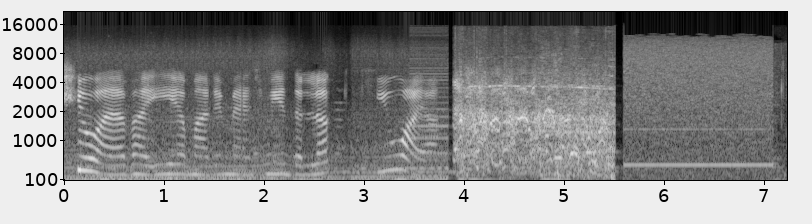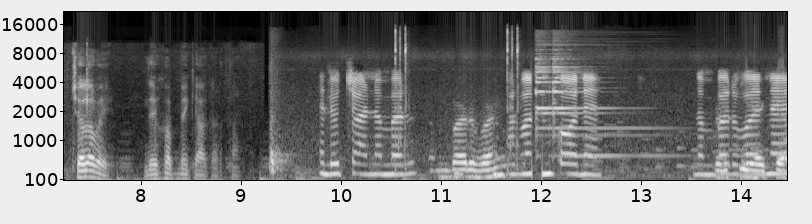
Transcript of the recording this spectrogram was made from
क्यों आया भाई? ये हमारे मैच में ये दल्ला क्यों आया? चलो भाई। देखो अब मैं क्या करता हूँ। हेलो चार number. Number one. Number one कौन है? नंबर है वन है।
